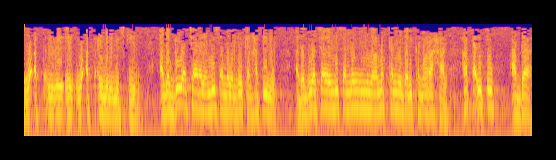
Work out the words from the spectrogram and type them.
wa at'imil miskin." Ada dua cara yang bisa melembutkan hatimu. Ada dua cara yang bisa menyelamatkanmu dari kemarahan. Apa itu? Ada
